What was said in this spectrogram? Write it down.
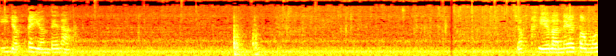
ký cho cây anh thế nào cho kia là nè tôi mới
